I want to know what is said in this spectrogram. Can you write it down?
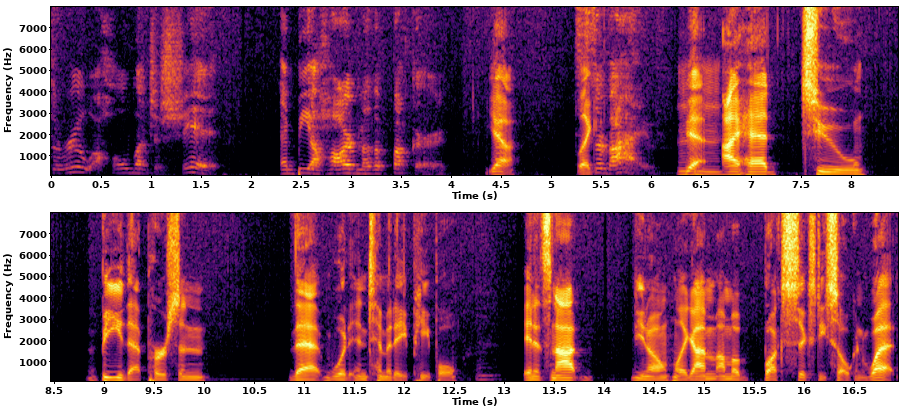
through a whole bunch of shit and be a hard motherfucker Yeah. to Like survive. yeah, mm-hmm. I had to be that person that would intimidate people. Mm-hmm. And it's not, you know, like I'm I'm a buck 60 soaking wet.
